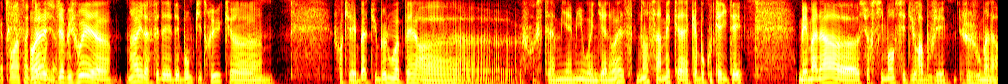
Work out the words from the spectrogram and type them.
85e Ouais, j'ai déjà vu jouer. euh, ouais, il a fait des, des bons petits trucs. euh, je crois qu'il avait battu Benoît Père. euh, je crois que c'était à Miami ou à Indian Wells. Non, c'est un mec qui a, qui a beaucoup de qualité. Mais Mana euh, sur ciment, c'est dur à bouger. Je joue Mana.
